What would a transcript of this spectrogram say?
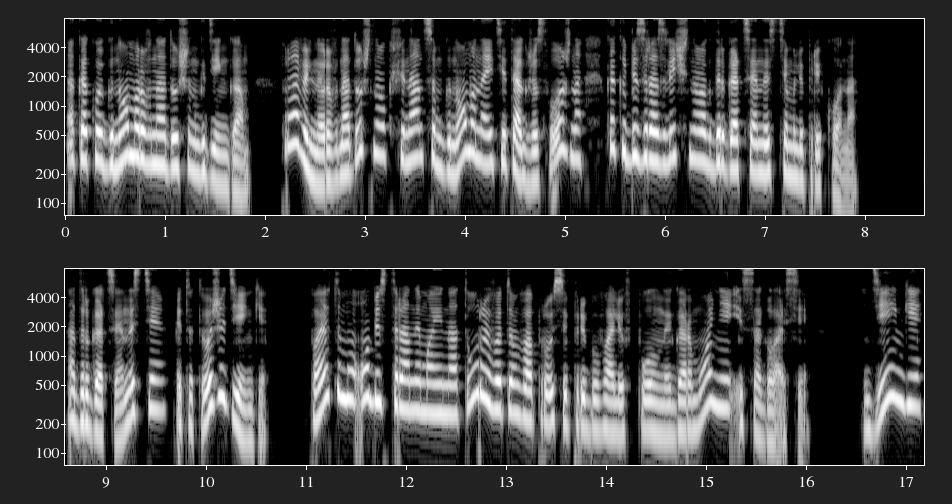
А какой гном равнодушен к деньгам? Правильно, равнодушного к финансам гнома найти так же сложно, как и безразличного к драгоценностям лепрекона. А драгоценности — это тоже деньги. Поэтому обе стороны моей натуры в этом вопросе пребывали в полной гармонии и согласии. Деньги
